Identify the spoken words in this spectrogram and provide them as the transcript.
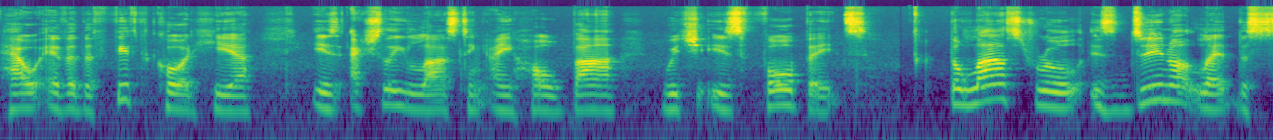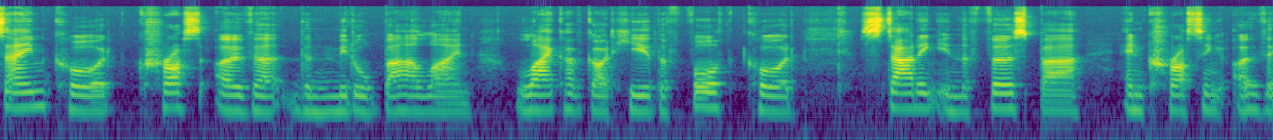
However, the fifth chord here is actually lasting a whole bar, which is four beats. The last rule is do not let the same chord cross over the middle bar line like I've got here the fourth chord starting in the first bar and crossing over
